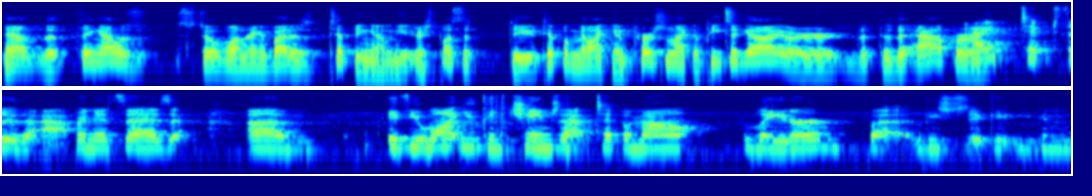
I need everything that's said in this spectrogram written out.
Now, the thing I was still wondering about is tipping him. You- You're supposed to, do you tip them like in person, like a pizza guy, or the, through the app, or? I tipped through the app, and it says um, if you want, you can change that tip amount later. But at least it, you can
